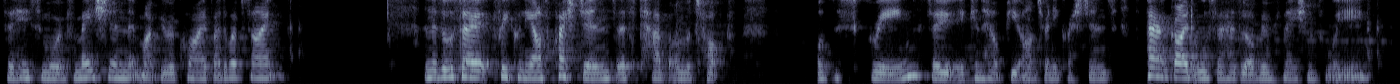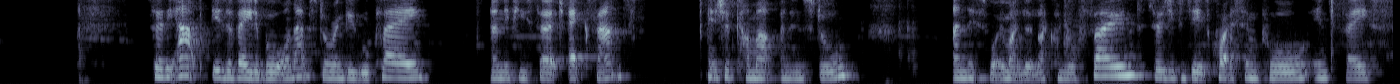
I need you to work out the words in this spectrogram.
So here's some more information that might be required by the website. And there's also frequently asked questions as tab on the top of the screen so it can help you answer any questions. The parent guide also has a lot of information for you so the app is available on App Store and Google Play. And if you search EExAT, it should come up and install. And this is what it might look like on your phone. So as you can see, it's quite a simple interface,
